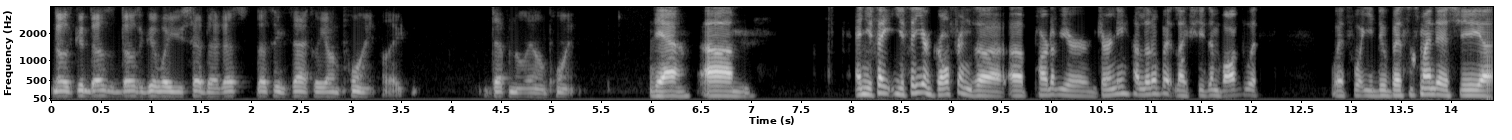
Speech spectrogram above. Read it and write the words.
No, it's good. That was, that was a good way you said that. That's that's exactly on point. Like definitely on point. Yeah. Um and you say you say your girlfriend's a, a part of your journey a little bit like she's involved with with what you do business minded? Is she? Uh...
